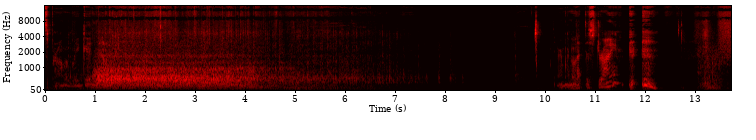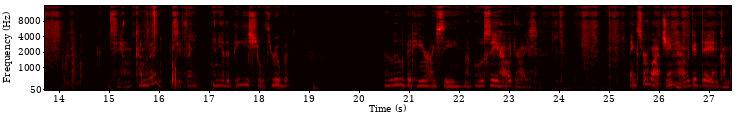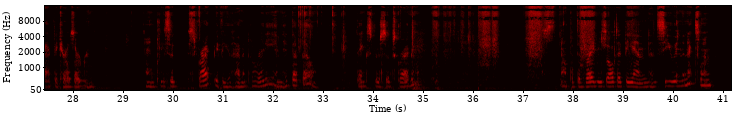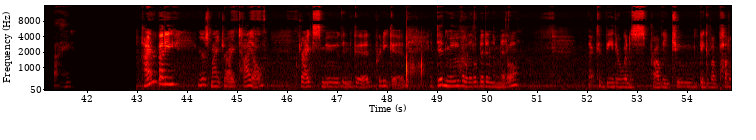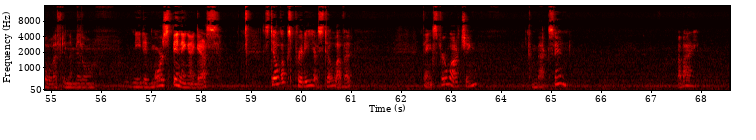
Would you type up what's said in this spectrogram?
that's probably good now. There, I'm going to let this dry. see how it comes out. See if they, any of the piggies show through, but a little bit here I see, but we'll see how it dries. Thanks for watching. Have a good day and come back to Carole's Art Room. And please subscribe if you haven't already and hit that bell. Thanks for subscribing. I'll put the dried result at the end and see you in the next one. Bye. Hi everybody. Here's my dried tile. Dried smooth and good, pretty good. It did move a little bit in the middle. That could be there was probably too big of a puddle left in the middle. Needed more spinning, I guess. Still looks pretty. I still love it. Thanks for watching. Come back soon. Bye-bye.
